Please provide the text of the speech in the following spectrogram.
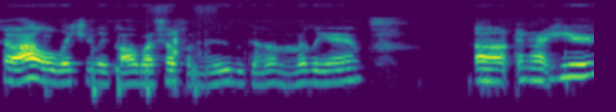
So I will literally call myself a noob because I really am. Uh, and right here,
